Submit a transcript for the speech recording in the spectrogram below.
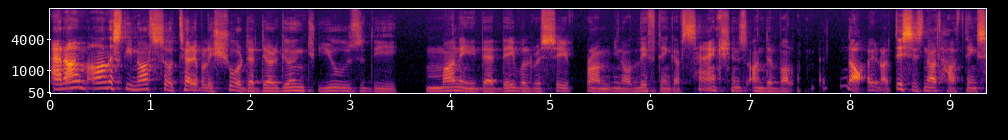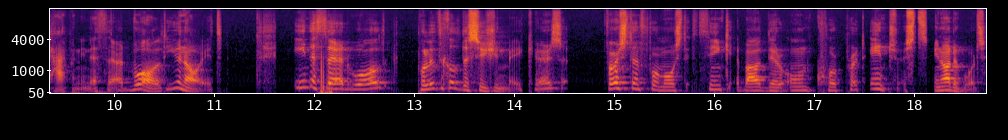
And I'm honestly not so terribly sure that they're going to use the money that they will receive from you know lifting of sanctions on development. No, you know this is not how things happen in the third world. You know it. In the third world, political decision makers first and foremost think about their own corporate interests. In other words,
